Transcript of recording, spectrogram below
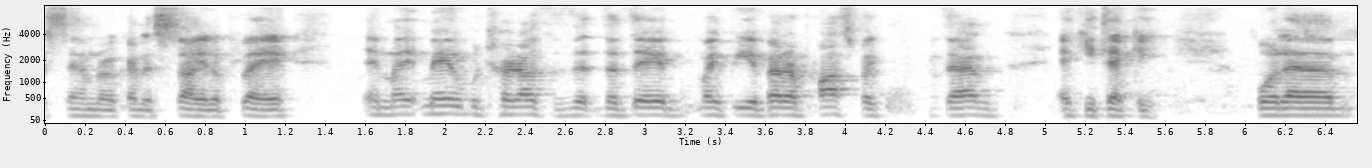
similar kind of style of play, it might may turn out that, that they might be a better prospect than Ekitike. But um,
